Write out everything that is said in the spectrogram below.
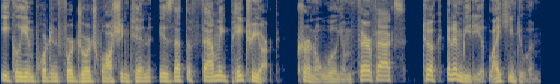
Equally important for George Washington is that the family patriarch, Colonel William Fairfax, took an immediate liking to him.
